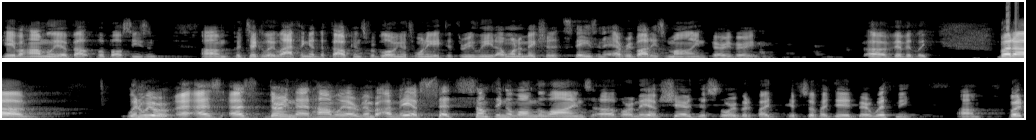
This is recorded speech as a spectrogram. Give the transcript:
gave a homily about football season, um, particularly laughing at the Falcons for blowing a 28 to 3 lead. I want to make sure it stays in everybody's mind very, very uh, vividly. But uh, when we were, as, as during that homily, I remember I may have said something along the lines of, or I may have shared this story, but if I, if so, if I did, bear with me. Um, but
